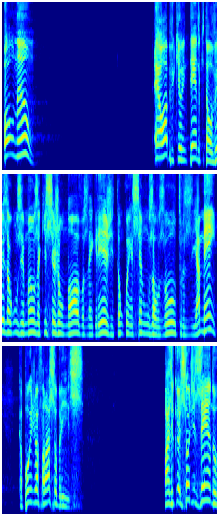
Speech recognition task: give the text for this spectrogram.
Ou não? É óbvio que eu entendo que talvez alguns irmãos aqui sejam novos na igreja estão conhecendo uns aos outros, e amém. Daqui a pouco a gente vai falar sobre isso. Mas o que eu estou dizendo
